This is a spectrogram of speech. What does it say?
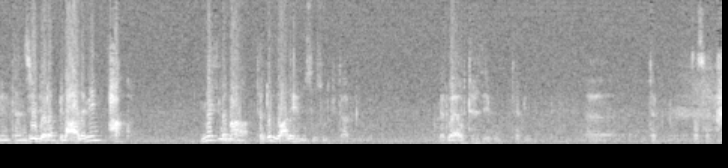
من تنزيل رب العالمين حق مثل ما تدل عليه نصوص الكتاب. الكريم أو تهذيب تبين آه تصحيح.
